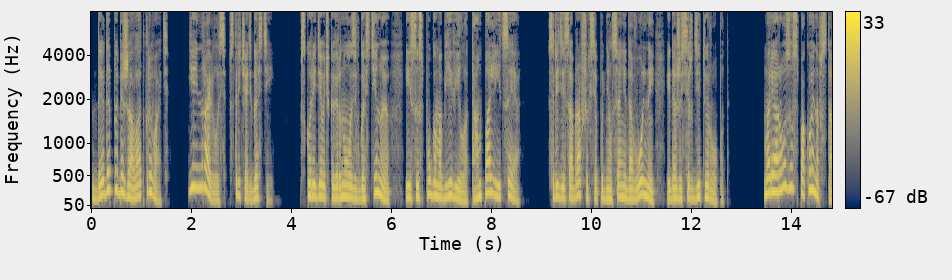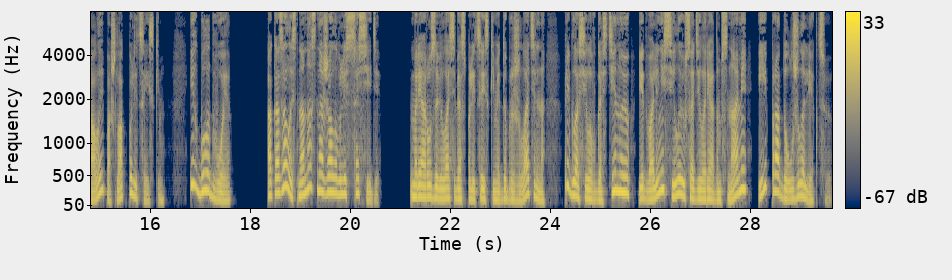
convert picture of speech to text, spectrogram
Деда побежала открывать. Ей нравилось встречать гостей. Вскоре девочка вернулась в гостиную и с испугом объявила «Там полиция!». Среди собравшихся поднялся недовольный и даже сердитый ропот. Мария Роза спокойно встала и пошла к полицейским. Их было двое Оказалось, на нас нажаловались соседи. Мария Роза вела себя с полицейскими доброжелательно, пригласила в гостиную, едва ли не силой усадила рядом с нами и продолжила лекцию.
